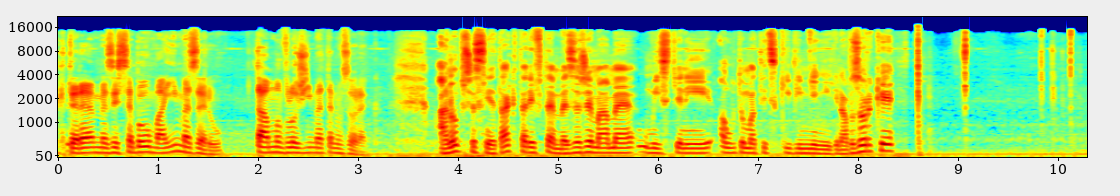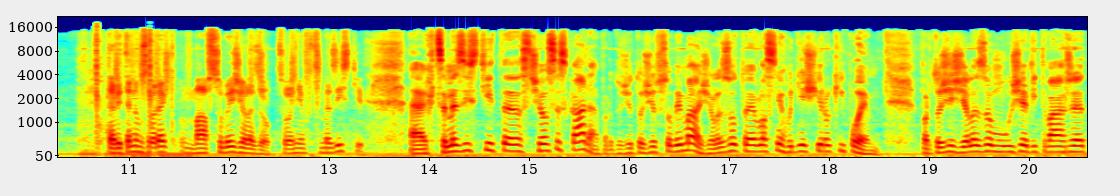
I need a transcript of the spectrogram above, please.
které mezi sebou mají mezeru tam vložíme ten vzorek. Ano, přesně tak. Tady v té mezeře máme umístěný automatický výměník na vzorky. Tady ten vzorek má v sobě železo. Co o něm chceme zjistit? Eh, chceme zjistit, eh, z čeho se skládá, protože to, že v sobě má železo, to je vlastně hodně široký pojem. Protože železo může vytvářet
